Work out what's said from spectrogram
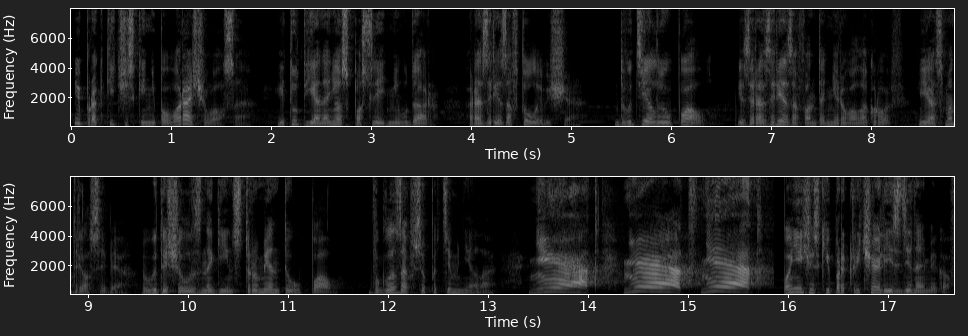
и практически не поворачивался. И тут я нанес последний удар, разрезав туловище. Двутелый упал. Из разреза фонтанировала кровь. Я осмотрел себя, вытащил из ноги инструмент и упал. В глазах все потемнело. «Нет! Нет! Нет!» Панически прокричали из динамиков.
